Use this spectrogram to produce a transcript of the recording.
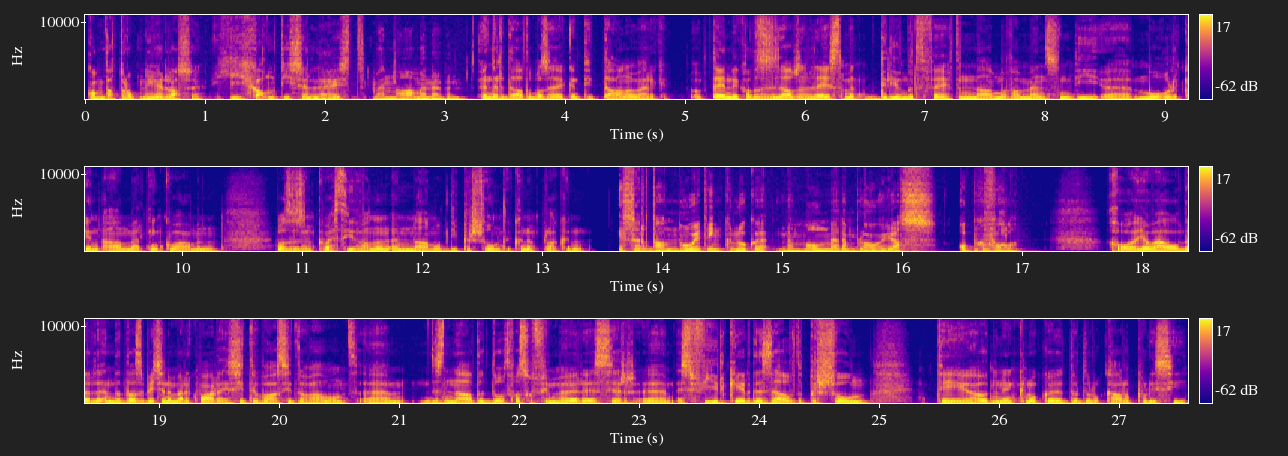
komt dat erop neer dat ze een gigantische lijst met namen hebben. Inderdaad, dat was eigenlijk een titanenwerk. Uiteindelijk hadden ze zelfs een lijst met 350 namen van mensen die uh, mogelijk in aanmerking kwamen. Het was dus een kwestie van een, een naam op die persoon te kunnen plakken. Is er dan nooit in Knokken een man met een blauwe jas opgevallen? Goh, jawel, er, en dat is een beetje een merkwaardige situatie toch wel, want um, dus na de dood van Sophie Muilen is er uh, is vier keer dezelfde persoon tegengehouden in Knokken door de lokale politie.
